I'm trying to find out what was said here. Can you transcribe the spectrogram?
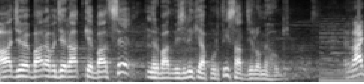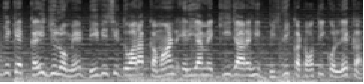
आज 12 बजे रात के बाद से निर्बाध बिजली की आपूर्ति सात जिलों में होगी। राज्य के कई जिलों में डीवीसी द्वारा कमांड एरिया में की जा रही बिजली कटौती को लेकर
